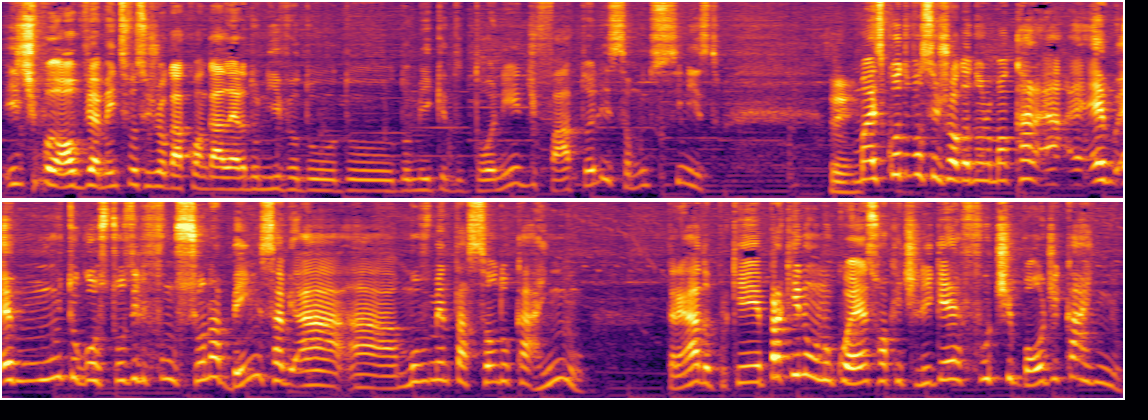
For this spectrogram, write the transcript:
E, tipo, obviamente, se você jogar com a galera do nível do, do, do Mickey e do Tony, de fato, eles são muito sinistros. Sim. Mas quando você joga normal, cara, é, é muito gostoso, ele funciona bem, sabe? A, a movimentação do carrinho, tá ligado? Porque, pra quem não, não conhece, Rocket League é futebol de carrinho.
